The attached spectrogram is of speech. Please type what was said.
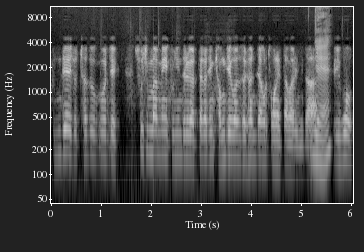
군대조차도 그 이제 수십만 명의 군인들을 갖다가 지금 경제 건설 현장으로 동원했단 말입니다. 예. 그리고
